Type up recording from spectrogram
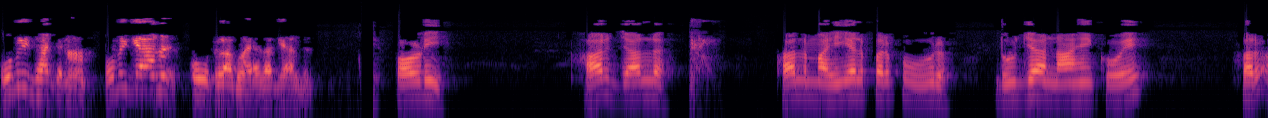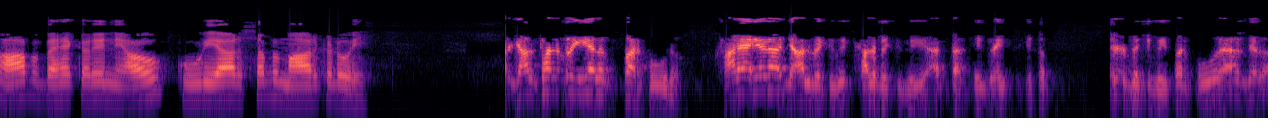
ਉਹ ਵੀ ਸੱਚ ਨਾਮ ਉਹ ਵੀ ਗਿਆਨ ਉਹ ਉਤਲਾ ਮਾਇਆ ਦਾ ਗਿਆਨ। ਪੌੜੀ। ਹਰ ਜਲ ਫਲ ਮਹੀਲ ਭਰਪੂਰ ਦੂਜਾ ਨਾਹੀ ਕੋਏ ਹਰ ਆਪ ਬਹਿ ਕਰੇ ਨਿਆਓ ਕੂੜਿਆਰ ਸਭ ਮਾਰ ਕਢੋਏ। ਜਲ ਥਲ ਮਈਲ ਭਰਪੂਰ ਸਾਰਾ ਜਿਹੜਾ ਜਲ ਵਿੱਚ ਵੀ ਥਲ ਵਿੱਚ ਵੀ ਆ ਧਰਤੀ ਵਿੱਚ ਵੀ ਭਰਪੂਰ ਹੈ ਜਗ੍ਹਾ।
